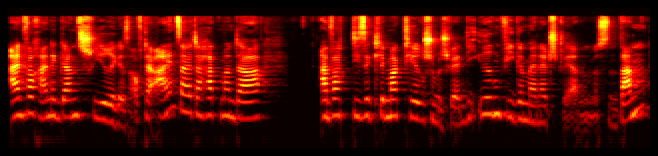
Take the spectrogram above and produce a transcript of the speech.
einfach eine ganz schwierige ist. Auf der einen Seite hat man da einfach diese klimakterischen Beschwerden, die irgendwie gemanagt werden müssen. Dann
